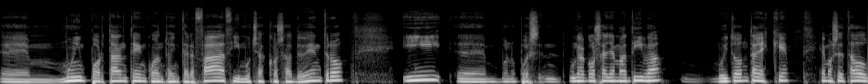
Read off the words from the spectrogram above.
eh, muy importante en cuanto a interfaz y muchas cosas de dentro. Y eh, bueno, pues una cosa llamativa, muy tonta, es que hemos estado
